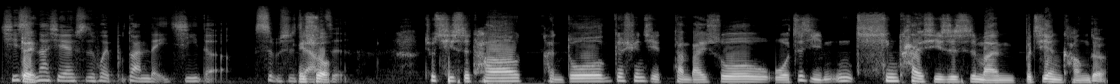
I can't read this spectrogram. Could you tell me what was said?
其实那些是会不断累积的，是不是这样子？就其实他很多跟萱姐坦白说，我自己心态其实是蛮不健康的。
